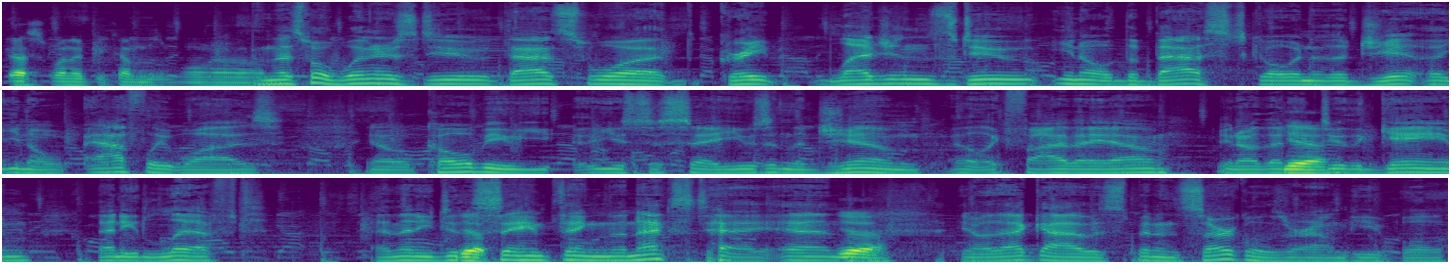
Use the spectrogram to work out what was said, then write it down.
That's when it becomes more. And Um, that's what winners do. That's what great legends do. You know, the best go into the gym, uh, you know, athlete wise. You know, Kobe used to say he was in the gym at like 5 a.m. You know, then Yeah. he'd do the game, then he'd lift, and then he'd do the same thing the next day. And, Yeah. you know, that guy was spinning circles around people.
